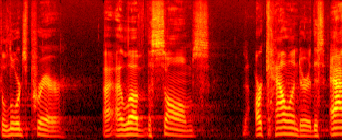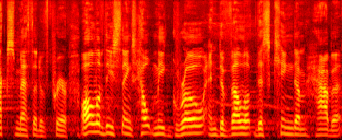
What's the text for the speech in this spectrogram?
the Lord's Prayer. I, I love the Psalms, our calendar, this Acts method of prayer. All of these things help me grow and develop this kingdom habit.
